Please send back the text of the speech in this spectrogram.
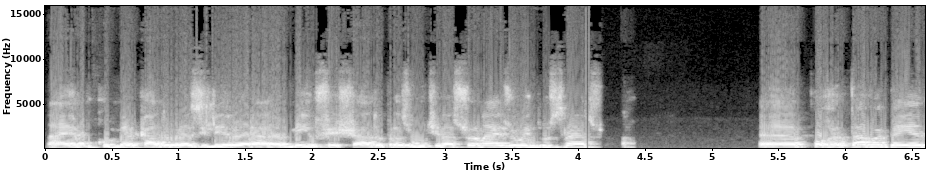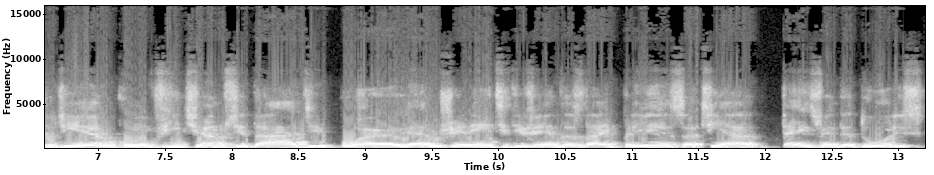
Na época o mercado brasileiro era meio fechado para as multinacionais, uma indústria nacional. Uh, porra, estava ganhando dinheiro com 20 anos de idade, porra, era o gerente de vendas da empresa, tinha 10 vendedores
